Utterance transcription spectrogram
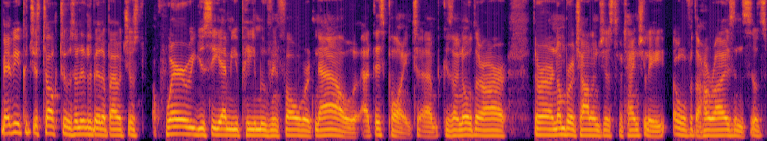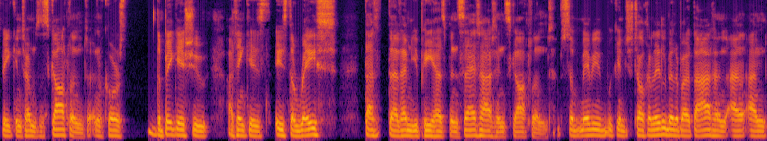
maybe you could just talk to us a little bit about just where you see MUP moving forward now at this point, um, because I know there are there are a number of challenges potentially over the horizon, so to speak, in terms of Scotland, and of course the big issue I think is is the rate that that MUP has been set at in Scotland. So maybe we can just talk a little bit about that and and, and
